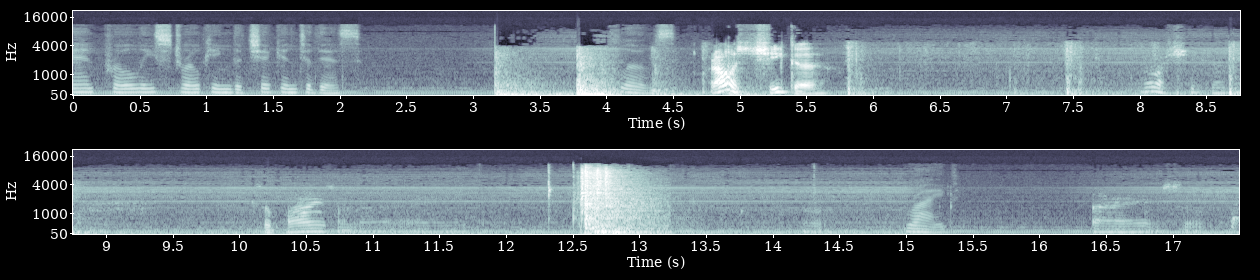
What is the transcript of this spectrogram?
And Proly stroking the chicken to this. Close. But That was Chica. That was Chica. Supplies on Right. Alright, so.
